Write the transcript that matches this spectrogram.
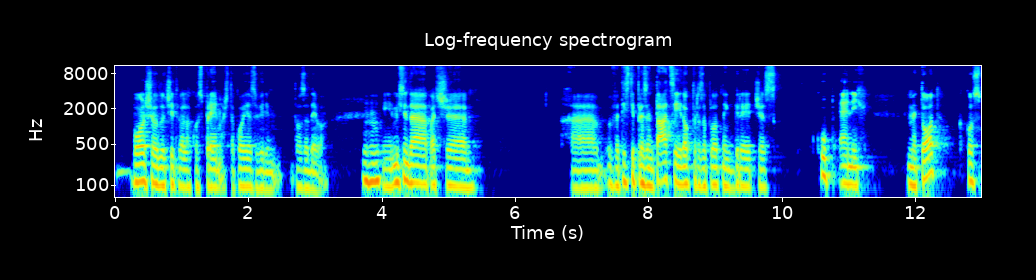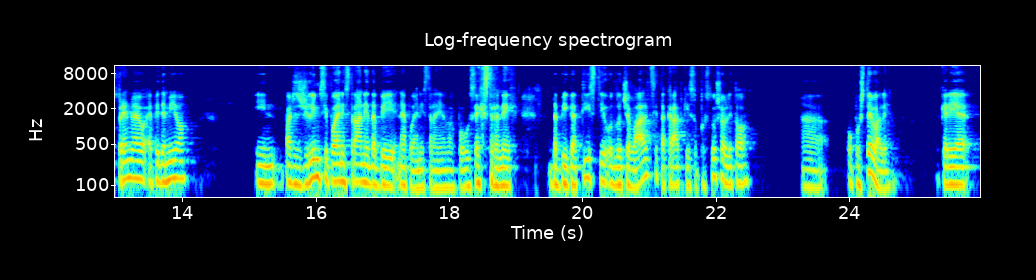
boljše odločitve lahko sprejmaš. Tako jaz vidim to zadevo. Uh mhm. -huh. In mislim, da pač uh, v tisti prezentaciji dr. Zaplotnik gre čez kup enih metod, kako spremljajo epidemijo. In pač želim si po eni strani, da bi, ne po eni strani, ampak po vseh straneh, da bi ga tisti odločevalci, takrat, ki so poslušali to, uh, upoštevali. Ker je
